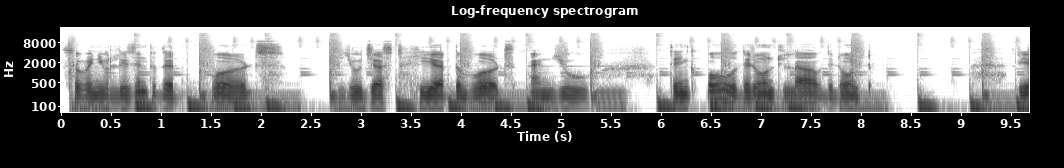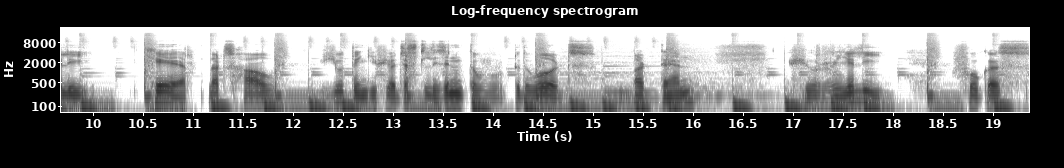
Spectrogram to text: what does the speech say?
So, when you listen to the words, you just hear the words and you think, oh, they don't love, they don't really care. That's how you think if you're just listening to, to the words. But then if you really focus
